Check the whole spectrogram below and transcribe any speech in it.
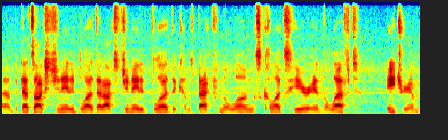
Um, but that's oxygenated blood. That oxygenated blood that comes back from the lungs collects here in the left atrium.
